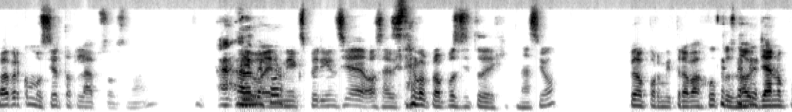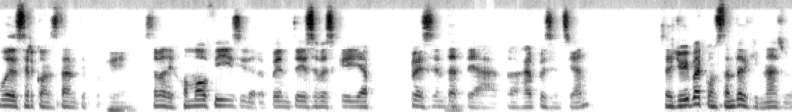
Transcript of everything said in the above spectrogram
Va a haber como ciertos lapsos, ¿no? A, En mi experiencia, o sea, si tengo el propósito de gimnasio, pero por mi trabajo, pues no, ya no pude ser constante porque estaba de home office y de repente, sabes que ya preséntate a trabajar presencial. O sea, yo iba constante al gimnasio,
